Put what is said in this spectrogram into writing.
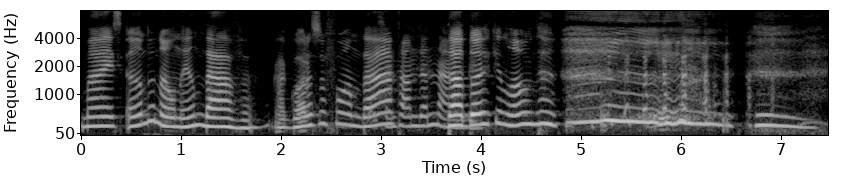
Mas ando não, né? Andava. Agora se eu for Você andar, não tá andando nada. dá bem. 2 quilômetros.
